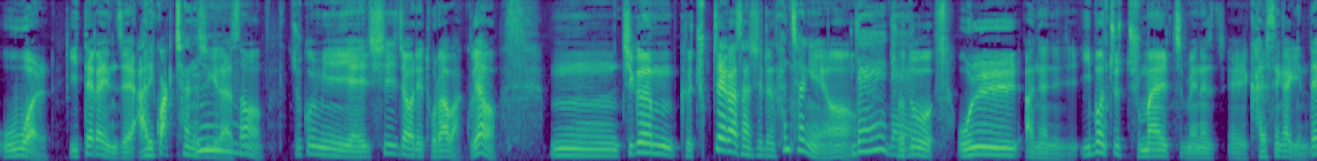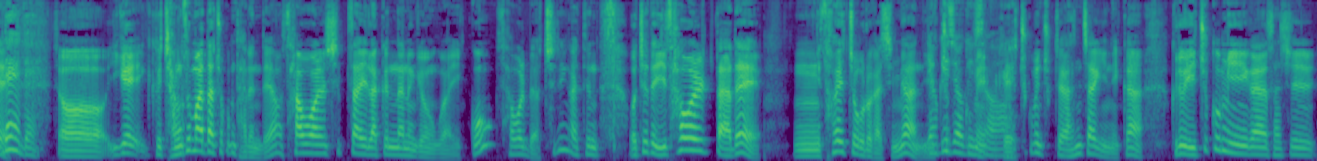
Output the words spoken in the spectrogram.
5월 이때가 이제 알이 꽉 찬 시기라서 음. 주꾸미의 시절이 돌아왔고요. 음, 지금 그 축제가 사실은 한창이에요. 네, 네. 저도 올 아니 아니 이번 주 주말쯤에는 예, 갈 생각인데 네, 네. 어, 이게 그 장소마다 조금 다른데요. 4월 14일 날 끝나는 경우가 있고 4월 며칠인 같은 어쨌든 이 4월 달에 음, 서해 쪽으로 가시면 이 여기저기서. 쭈꾸미, 그 쭈꾸미 축제가 한짝이니까 그리고 이 쭈꾸미가 사실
